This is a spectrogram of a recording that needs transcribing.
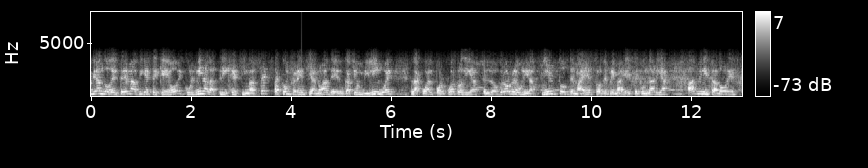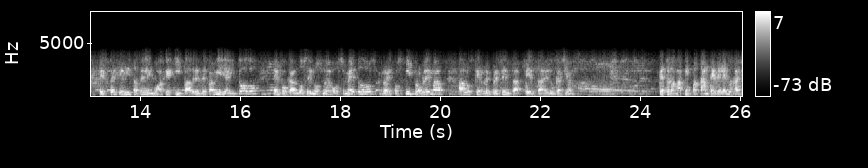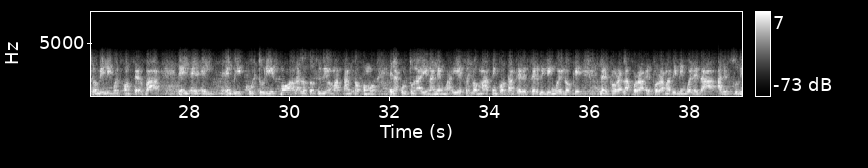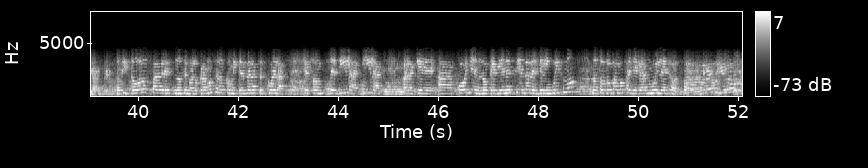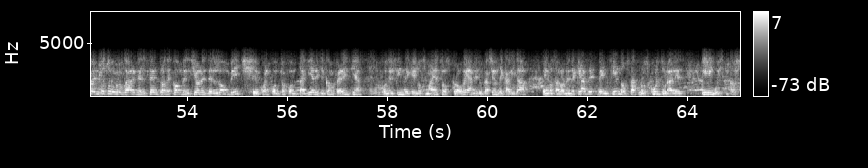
cambiando de tema, fíjese que hoy culmina la 36 Conferencia Anual de Educación Bilingüe, la cual por cuatro días logró reunir a cientos de maestros de primaria y secundaria, administradores, especialistas en lenguaje y padres de familia, y todo enfocándose en los nuevos métodos, retos y problemas a los que representa esta educación que es lo más importante de la educación bilingüe, es conservar el, el, el, biculturismo, hablar los dos idiomas, tanto como en la cultura y en la lengua. Y eso es lo más importante de ser bilingüe y lo que la, el, el programa bilingüe le da al estudiante. Si todos los padres nos involucramos en los comités de las escuelas, que son de DILA, ILAC, para que apoyen lo que viene siendo el bilingüismo, nosotros vamos a llegar muy lejos. El evento tuvo lugar en el Centro de Convenciones del Long Beach, el cual contó con talleres y conferencias con el fin de que los maestros provean educación de calidad en los salones de clase, venciendo obstáculos culturales y lingüísticos.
